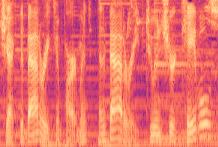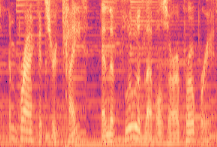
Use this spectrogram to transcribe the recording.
Check the battery compartment and battery to ensure cables and brackets are tight and the fluid levels are appropriate.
